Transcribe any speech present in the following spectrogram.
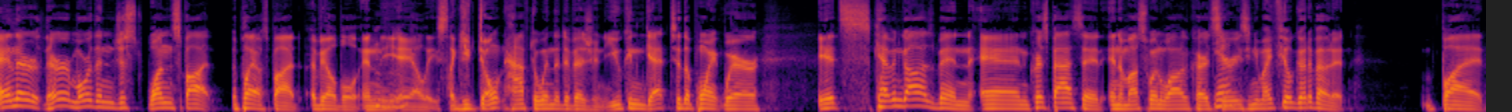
And there there are more than just one spot, a playoff spot available in the AL East. Like you don't have to win the division. You can get to the point where it's Kevin Gausman and Chris Bassitt in a must-win wild card Yeah. series, and you might feel good about it. But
